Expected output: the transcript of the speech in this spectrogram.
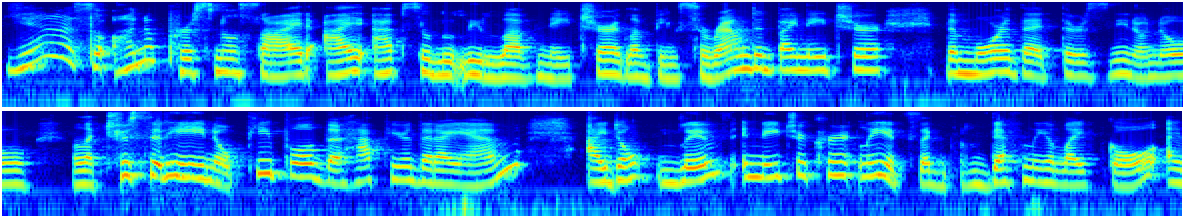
Yeah, so on a personal side, I absolutely love nature. I love being surrounded by nature. The more that there's, you know, no electricity, no people, the happier that I am. I don't live in nature currently. It's a, definitely a life goal. I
